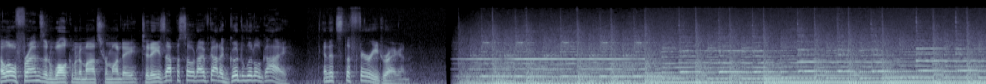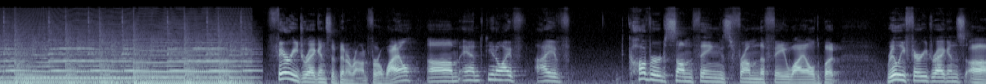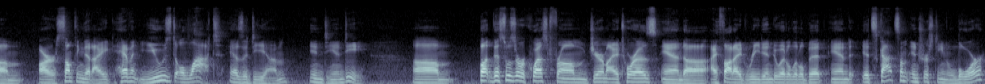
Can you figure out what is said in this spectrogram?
Hello, friends, and welcome to Monster Monday. Today's episode, I've got a good little guy, and it's the Fairy Dragon. Fairy dragons have been around for a while, um, and you know I've I've covered some things from the Feywild, but really fairy dragons um, are something that I haven't used a lot as a DM in D&D. Um, but this was a request from Jeremiah Torres, and uh, I thought I'd read into it a little bit. And it's got some interesting lore,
